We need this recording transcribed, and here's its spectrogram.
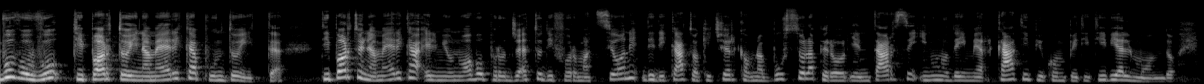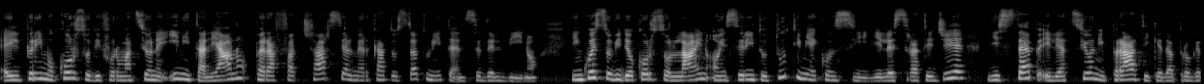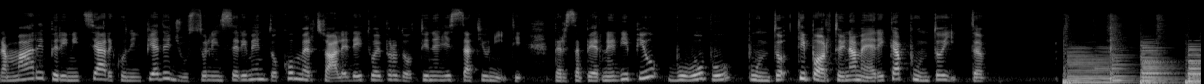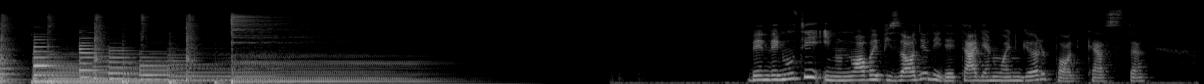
www.tiportoinamerica.it ti porto in America è il mio nuovo progetto di formazione dedicato a chi cerca una bussola per orientarsi in uno dei mercati più competitivi al mondo. È il primo corso di formazione in italiano per affacciarsi al mercato statunitense del vino. In questo videocorso online ho inserito tutti i miei consigli, le strategie, gli step e le azioni pratiche da programmare per iniziare con il piede giusto l'inserimento commerciale dei tuoi prodotti negli Stati Uniti. Per saperne di più www.tiportoinamerica.com www.it. Benvenuti in un nuovo episodio di The Italian Wine Girl Podcast.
